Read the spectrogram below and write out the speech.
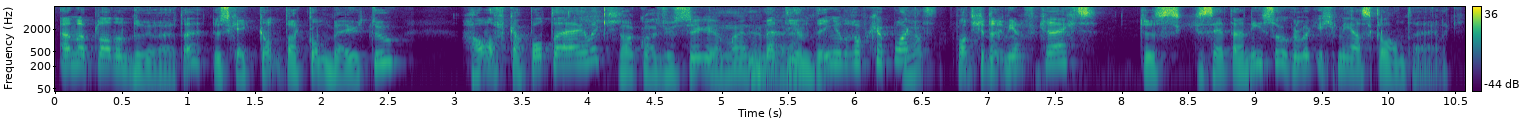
en dan plaat een deur uit. Hè? Dus jij komt, dat komt bij je toe, half kapot eigenlijk, Ja, ik wou juist zeggen, man. dan, met die een dingen erop geplakt, Ja. wat je er niet af krijgt. Dus je bent daar niet zo gelukkig mee als klant eigenlijk.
